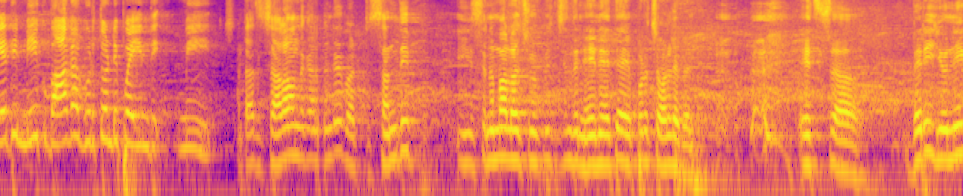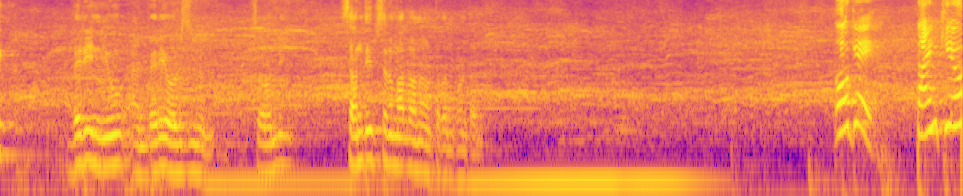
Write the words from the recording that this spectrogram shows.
ఏది మీకు బాగా గుర్తుండిపోయింది? మీ అంటే అది చాలా ఉంది కదండి బట్ సందీప్ ఈ సినిమాలో చూపించింది నేనైతే ఎప్పుడు చూడలేదండి. It's very unique very new and very original so only Sandeep సినిమాలోనే ఉంటుంది అనుకుంటాను. Okay thank you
